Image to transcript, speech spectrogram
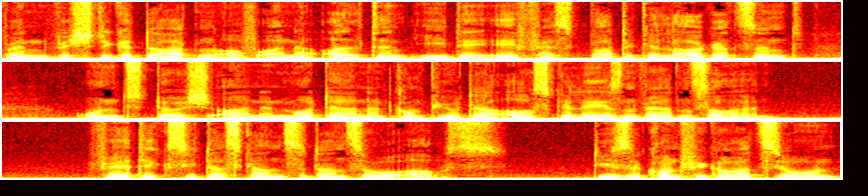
wenn wichtige Daten auf einer alten IDE-Festplatte gelagert sind und durch einen modernen Computer ausgelesen werden sollen. Fertig sieht das Ganze dann so aus. Diese Konfiguration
